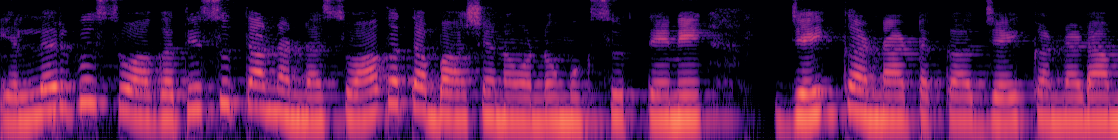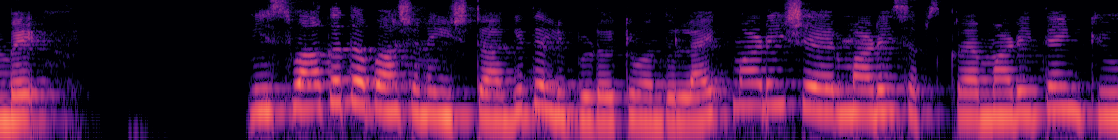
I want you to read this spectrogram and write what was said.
ಎಲ್ಲರಿಗೂ ಸ್ವಾಗತಿಸುತ್ತಾ ನನ್ನ ಸ್ವಾಗತ ಭಾಷಣವನ್ನು ಮುಗಿಸುತ್ತೇನೆ. ಜೈ ಕರ್ನಾಟಕ, ಜೈ ಕನ್ನಡಾಂಬೆ. ಈ ಸ್ವಾಗತ ಭಾಷಣ ಇಷ್ಟ ಆಗಿದ್ದಲ್ಲಿ ವಿಡಿಯೋಕ್ಕೆ ಒಂದು ಲೈಕ್ ಮಾಡಿ, ಶೇರ್ ಮಾಡಿ, ಸಬ್ಸ್ಕ್ರೈಬ್ ಮಾಡಿ. Thank you.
